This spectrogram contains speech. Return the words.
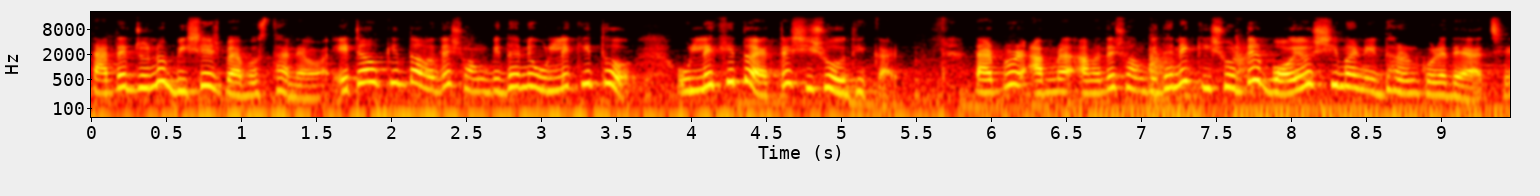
তাদের জন্য বিশেষ ব্যবস্থা নেওয়া। এটাও কিন্তু আমাদের সংবিধানে উল্লেখিত উল্লেখিত একটা শিশু অধিকার। তারপর আমরা, আমাদের সংবিধানে কিশোরদের বয়স সীমা নির্ধারণ করে দেওয়া আছে।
